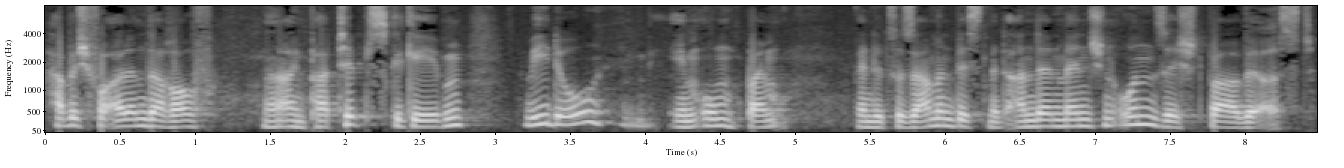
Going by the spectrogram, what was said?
habe ich vor allem darauf ein paar Tipps gegeben, wie du im, um, beim wenn du zusammen bist mit anderen Menschen, unsichtbar wirst.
